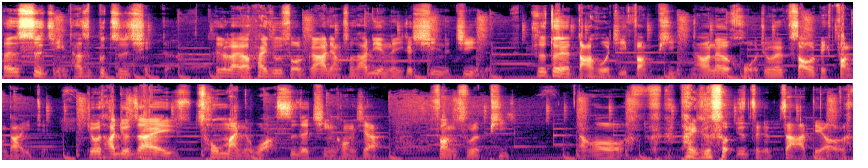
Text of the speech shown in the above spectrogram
但是市井他是不知情的，他就来到派出所跟阿良说他练了一个新的技能，就是对着打火机放屁，然后那个火就会稍微被放大一点，结果他就在充满了瓦斯的情况下放出了屁，然后 派出所就整个炸掉了。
